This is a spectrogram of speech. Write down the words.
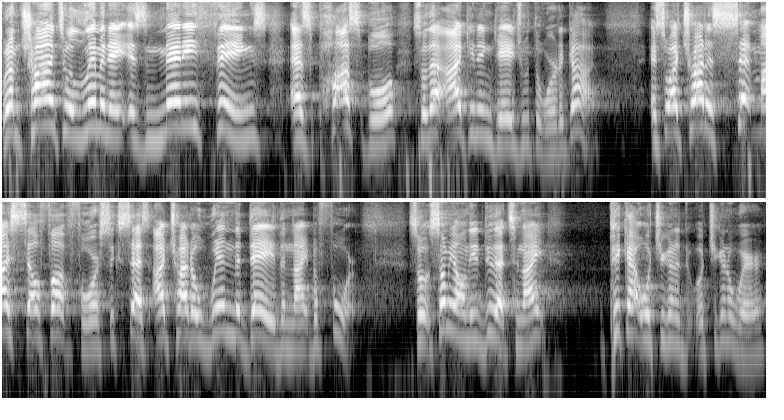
But I'm trying to eliminate as many things as possible so that I can engage with the Word of God. And so I try to set myself up for success. I try to win the day the night before. So some of y'all need to do that tonight. Pick out what you're gonna what you're gonna wear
